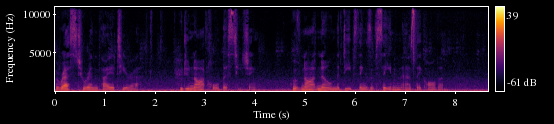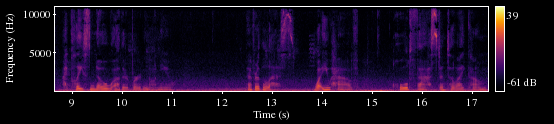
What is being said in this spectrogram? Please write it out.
the rest who are in Thyatira, who do not hold this teaching, who have not known the deep things of Satan, as they call them, I place no other burden on you. Nevertheless, what you have, hold fast until I come.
